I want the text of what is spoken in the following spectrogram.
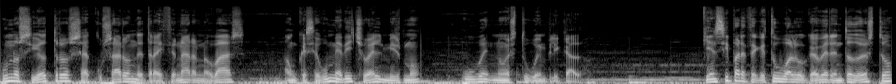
Unos y otros se acusaron de traicionar a Novas, aunque según me ha dicho él mismo, V no estuvo implicado. Quien sí parece que tuvo algo que ver en todo esto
